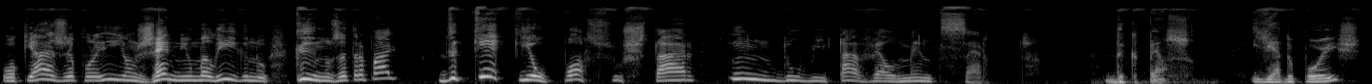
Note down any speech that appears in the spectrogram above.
ou que haja por aí um gênio maligno que nos atrapalhe, de que é que eu posso estar indubitavelmente certo? De que penso. E é depois,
